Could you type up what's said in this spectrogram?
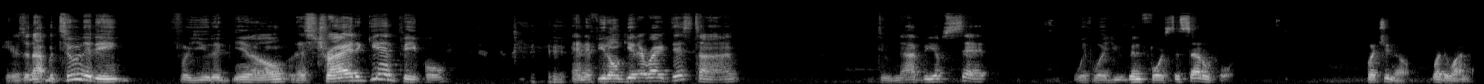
here's an opportunity for you to, you know, let's try it again, people and if you don't get it right this time, do not be upset with what you've been forced to settle for. But you know, what do I know?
